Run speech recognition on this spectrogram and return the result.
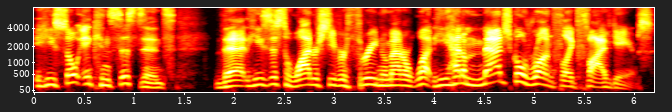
he's so inconsistent that he's just a wide receiver three no matter what. He had a magical run for like five games.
